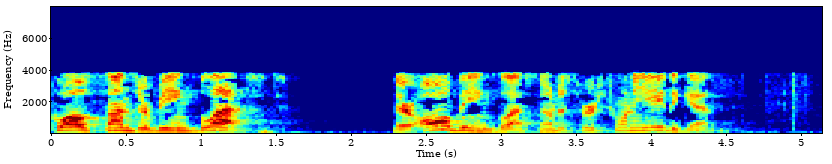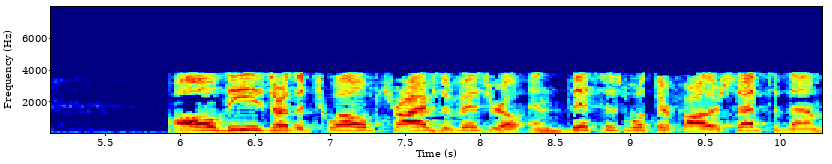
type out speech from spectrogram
12 sons are being blessed. They're all being blessed. Notice verse 28 again. All these are the 12 tribes of Israel, and this is what their father said to them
